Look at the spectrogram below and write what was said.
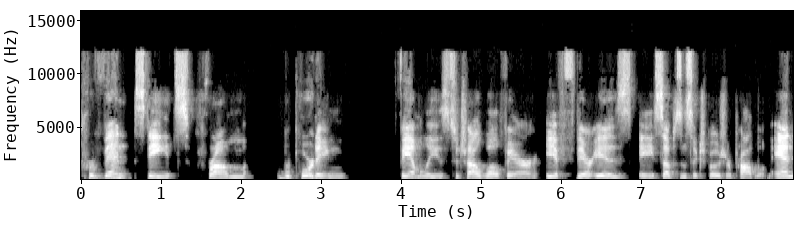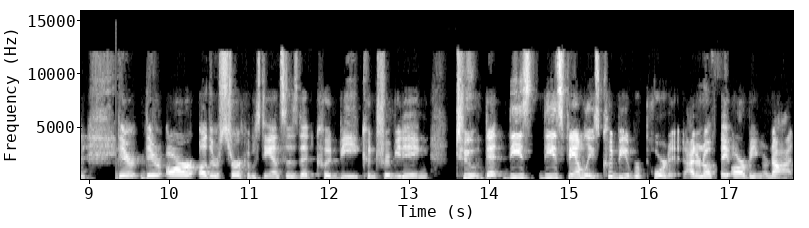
prevent states from reporting families to child welfare if there is a substance exposure problem. And there there are other circumstances that could be contributing to that these these families could be reported. I don't know if they are being or not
